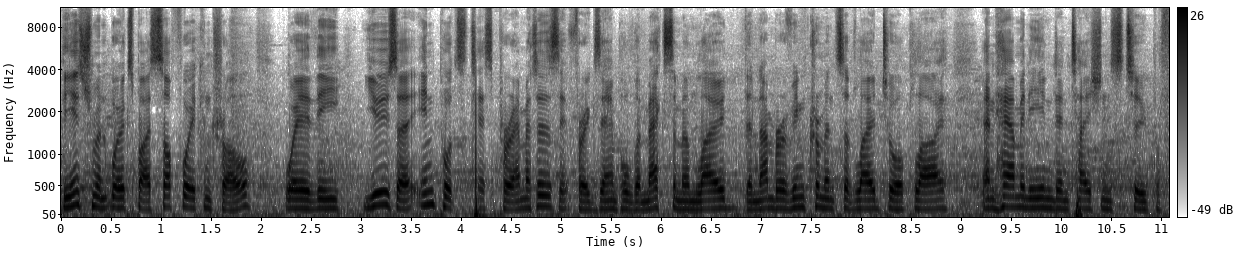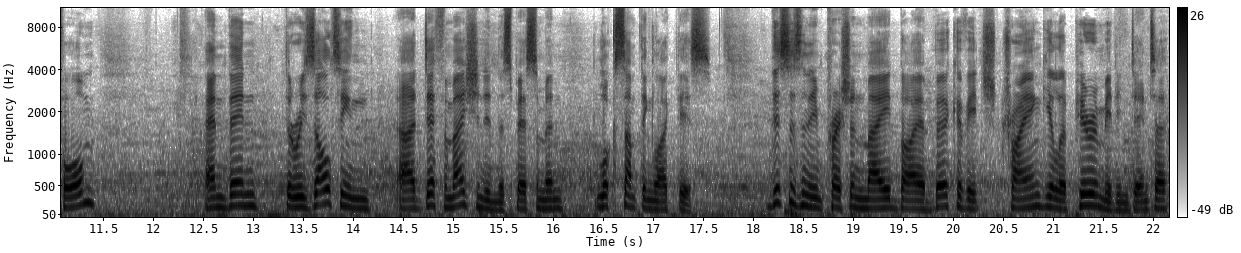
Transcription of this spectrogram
The instrument works by software control where the user inputs test parameters, for example the maximum load, the number of increments of load to apply and how many indentations to perform and then the resulting uh, deformation in the specimen looks something like this. This is an impression made by a Berkovich triangular pyramid indenter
